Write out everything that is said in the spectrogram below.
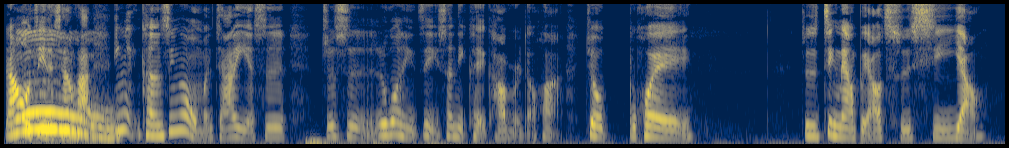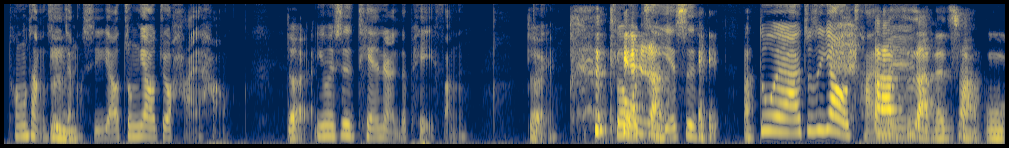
然后我自己的想法，哦。因为可能是因为我们家里也是，就是如果你自己身体可以 cover 的话，就不会，就是尽量不要吃西药。通常是讲西药，中药就还好，对。因为是天然的配方。对，所以我自己也是，对啊，就是药材大自然的产物，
